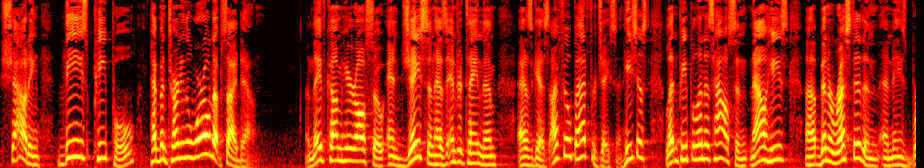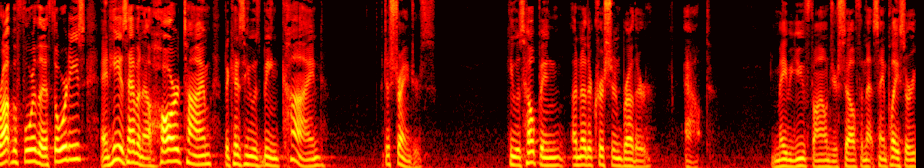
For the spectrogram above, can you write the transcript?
shouting, These people have been turning the world upside down. And they've come here also, and Jason has entertained them as guests. I feel bad for Jason. He's just letting people in his house, and now he's uh, been arrested and, and he's brought before the authorities, and he is having a hard time because he was being kind to strangers he was helping another Christian brother out. Maybe you found yourself in that same place, or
